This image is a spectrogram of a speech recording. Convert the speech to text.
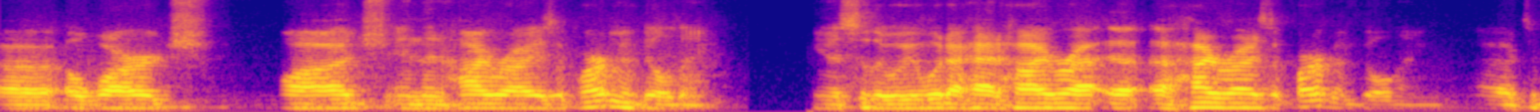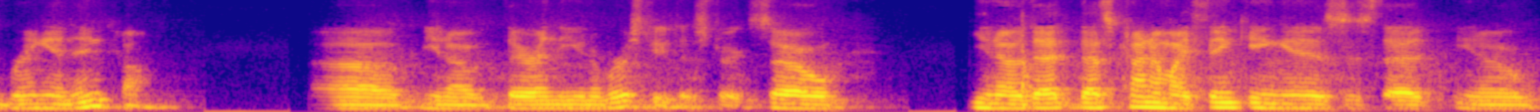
uh, a large lodge and then high-rise apartment building, you know, so that we would have had high a high-rise apartment building uh, to bring in income, uh, you know, there in the university district. So, you know, that that's kind of my thinking is is that you know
